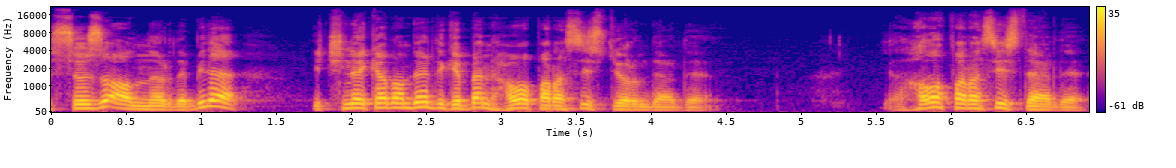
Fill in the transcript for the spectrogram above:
sözü alınırdı. Bir de içindeki adam derdi ki ben hava parası istiyorum derdi. Hava parası isterdi.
